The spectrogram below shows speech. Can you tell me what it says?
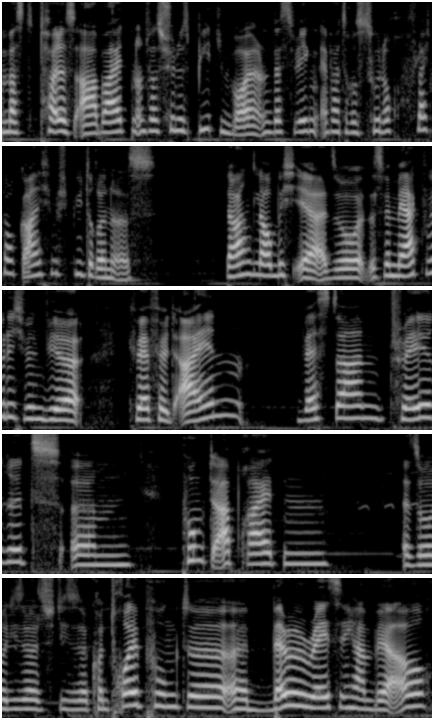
an was Tolles arbeiten und was Schönes bieten wollen und deswegen einfach Dressur noch vielleicht noch gar nicht im Spiel drin ist. Daran glaube ich eher. Also, es wäre merkwürdig, wenn wir querfeldein, Western, Trailrit, ähm, Punkte abreiten, also diese, diese Kontrollpunkte, äh, Barrel Racing haben wir auch,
